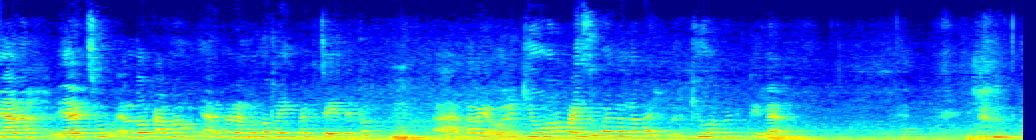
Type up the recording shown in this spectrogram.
ഞാൻ വിചാരിച്ചു എന്തോ കാരണം ഞാനിപ്പോ രണ്ടുമൂന്ന് ട്രീറ്റ്മെന്റ് ചെയ്തിട്ടും എന്താ പറയാ ഒരു ക്യൂർ പൈസ പോയെന്നല്ലാതെ ഒരു ക്യൂർ കിട്ടിയില്ല.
